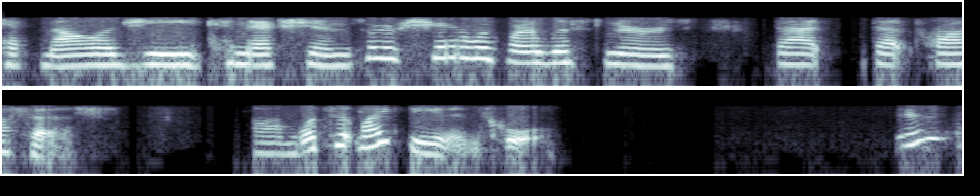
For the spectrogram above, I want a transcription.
technology connection? Sort of share with our listeners that that process. Um, what's it like being in school? It's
